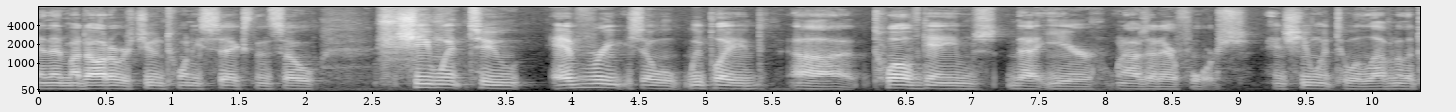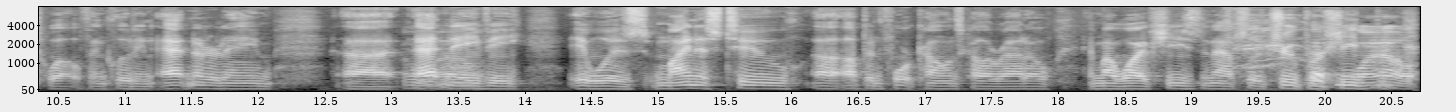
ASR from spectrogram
and then my daughter was June 26th, and so she went to every. So we played uh, 12 games that year when I was at Air Force, and she went to 11 of the 12, including at Notre Dame, uh, at wow. Navy. It was minus two uh, up in Fort Collins, Colorado, and my wife, she's an absolute trooper. She, Wow.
